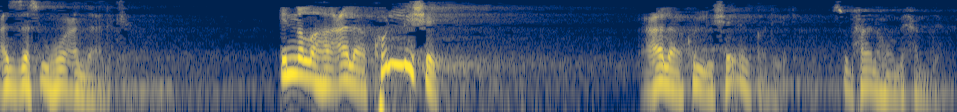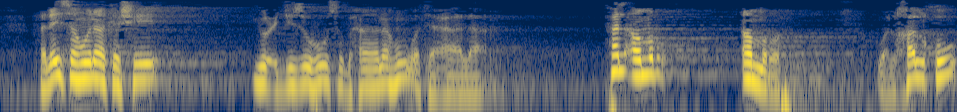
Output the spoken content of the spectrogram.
عز اسمه عن ذلك. إن الله على كل شيء على كل شيء قدير سبحانه وبحمده. فليس هناك شيء يعجزه سبحانه وتعالى. فالأمر أمره والخلق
